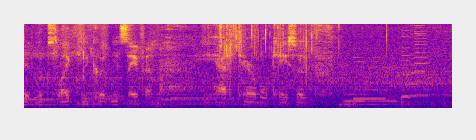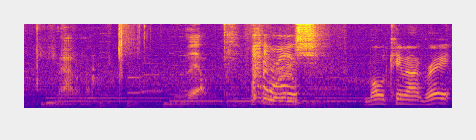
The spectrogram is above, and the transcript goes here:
It looks like we couldn't save him. He had a terrible case of... I don't know. Yeah. Anyways, mold came out great.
